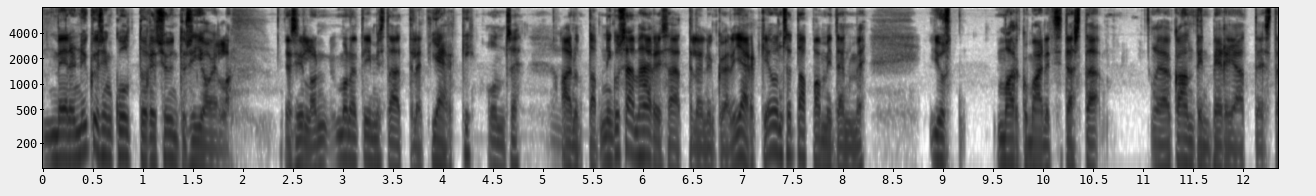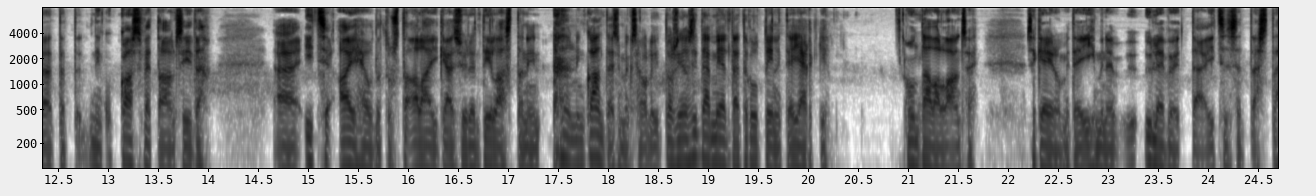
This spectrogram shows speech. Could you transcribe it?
meidän nykyisen kulttuuri syntyi sijoilla. Ja silloin monet ihmiset ajattelevat, että järki on se ainut tapa, niin kuin Sam Harris ajattelee nykyään, järki on se tapa, miten me, just Marko mainitsi tästä Kantin periaatteesta, että, niin kuin kasvetaan siitä itse aiheutetusta alaikäisyyden tilasta, niin, niin Kant esimerkiksi oli tosiaan sitä mieltä, että rutiinit ja järki on tavallaan se, se keino, miten ihminen ylevöittää itsensä tästä.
